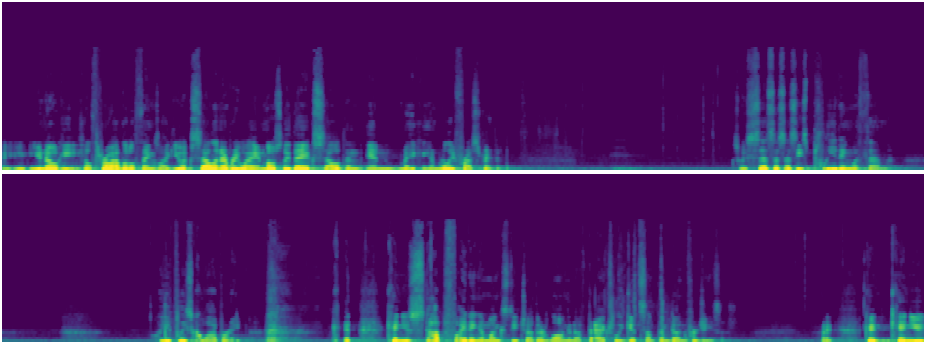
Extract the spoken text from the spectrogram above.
you know he, he'll throw out little things like, You excel in every way. And mostly they excelled in, in making him really frustrated. So he says this as he's pleading with them Will you please cooperate? can, can you stop fighting amongst each other long enough to actually get something done for Jesus? Right? Can, can you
